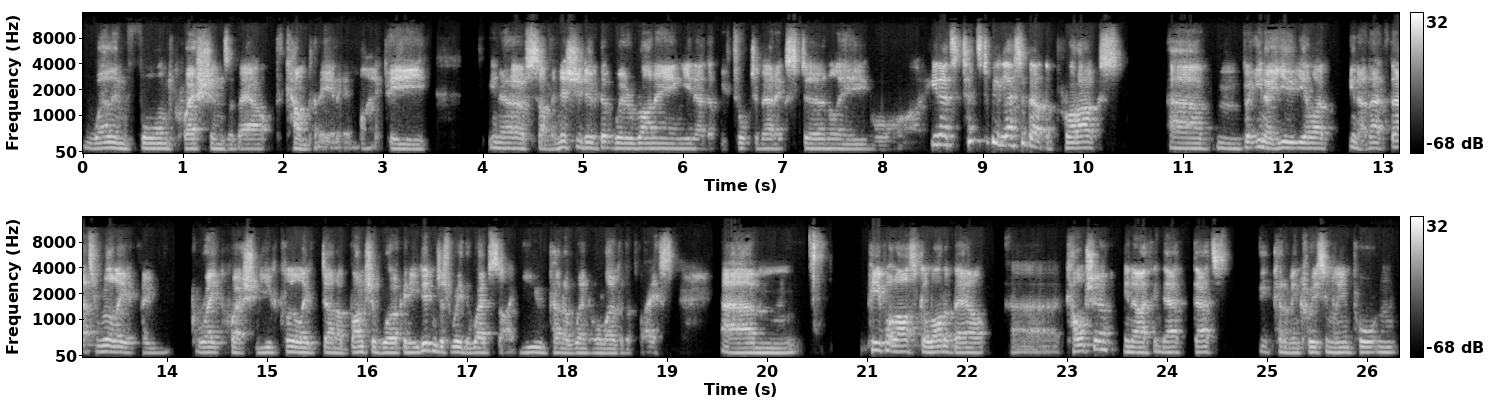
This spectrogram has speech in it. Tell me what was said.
well informed questions about the company. And it might be, you know, some initiative that we're running, you know, that we've talked about externally, or, you know, it tends to be less about the products. Um, but, you know, you, you're like, you know, that that's really a great question. You've clearly done a bunch of work and you didn't just read the website, you kind of went all over the place. Um, people ask a lot about uh, culture. You know, I think that that's kind of increasingly important.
